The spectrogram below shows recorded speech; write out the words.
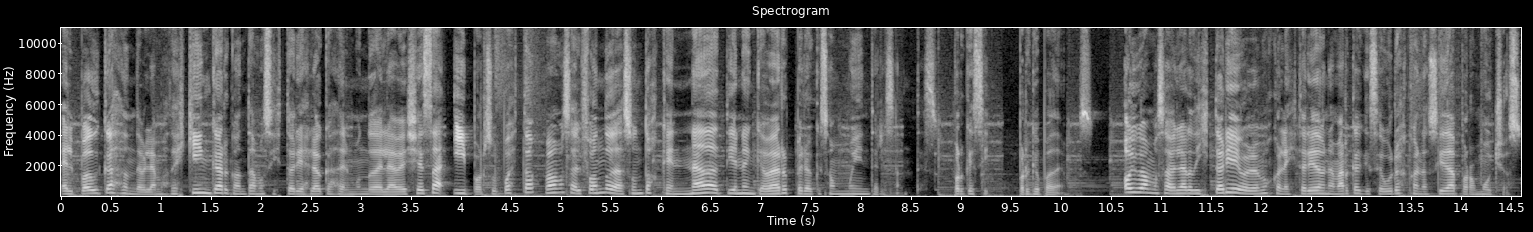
el podcast donde hablamos de skincare, contamos historias locas del mundo de la belleza y, por supuesto, vamos al fondo de asuntos que nada tienen que ver pero que son muy interesantes. Porque sí, porque podemos. Hoy vamos a hablar de historia y volvemos con la historia de una marca que seguro es conocida por muchos,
